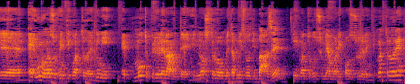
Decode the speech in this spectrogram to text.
eh, è un'ora su 24 ore, quindi è molto più rilevante il nostro metabolismo di base, quindi quanto consumiamo a riposo sulle 24 ore,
